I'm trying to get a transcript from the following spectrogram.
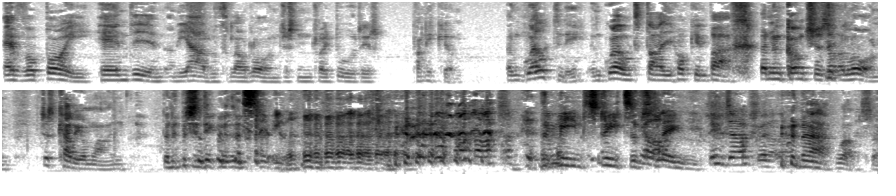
efo boi hen ddyn yn ei ardd lawr lôn, jyst yn rhoi dŵr i'r planhigion. Yn gweld ni, yn gweld dau hogyn bach yn unconscious ar y lôn, just cario ymlaen. Dyna beth sy'n digwydd yn sling. The mean streets of sling. Dim joc fyna. Na, wel, so.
